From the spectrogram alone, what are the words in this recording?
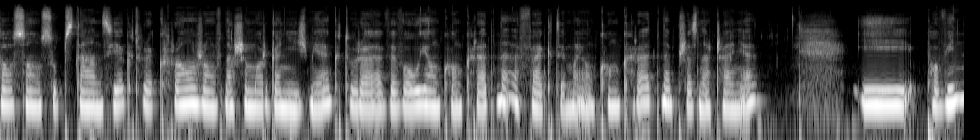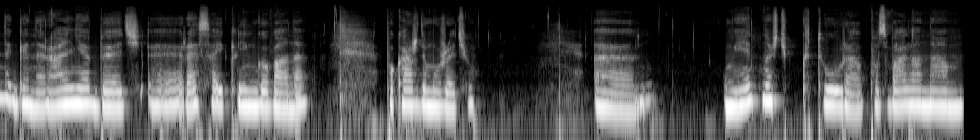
to są substancje, które krążą w naszym organizmie, które wywołują konkretne efekty, mają konkretne przeznaczenie i powinny generalnie być e, recyklingowane po każdym użyciu. E, umiejętność, która pozwala nam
